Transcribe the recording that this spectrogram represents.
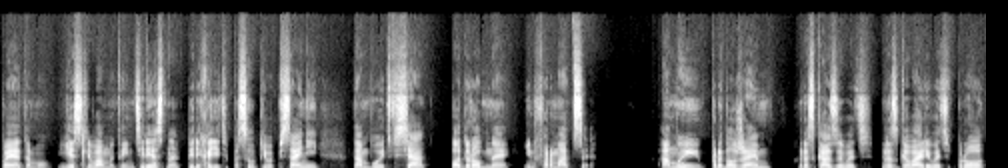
Поэтому, если вам это интересно, переходите по ссылке в описании, там будет вся подробная информация. А мы продолжаем рассказывать, разговаривать про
